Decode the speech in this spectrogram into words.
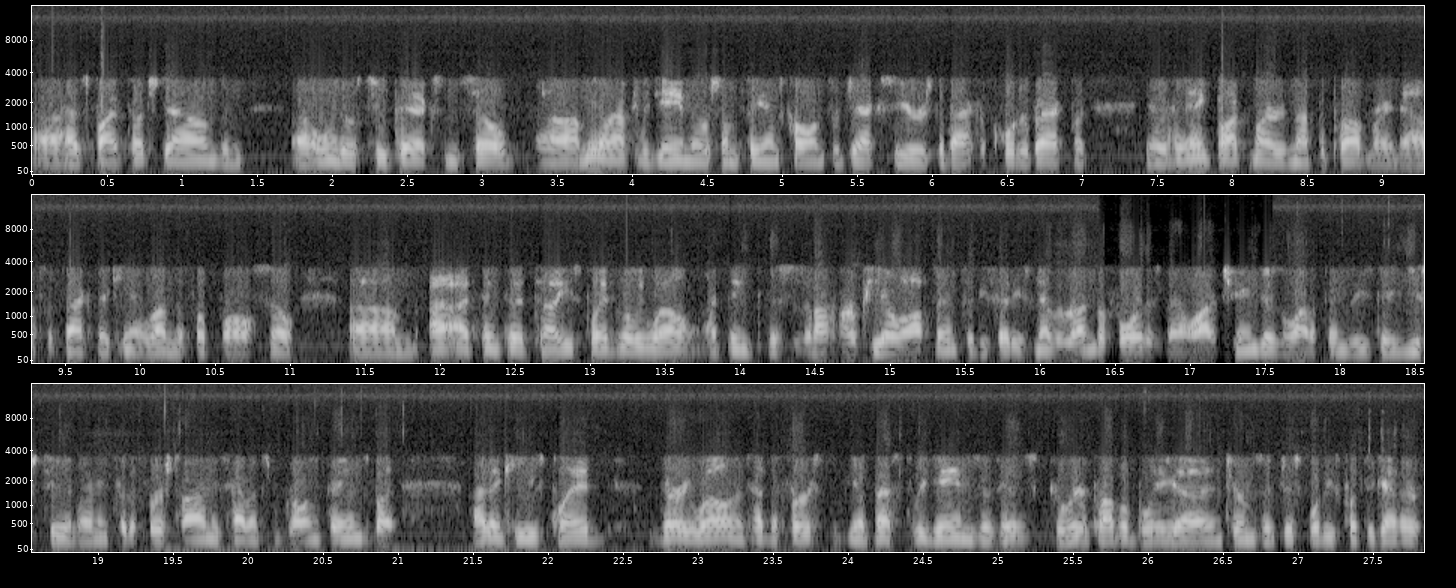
uh, has five touchdowns, and uh, only those two picks. And so, um, you know, after the game, there were some fans calling for Jack Sears, the backup quarterback. But you know, Hank Bachmeier is not the problem right now. It's the fact they can't run the football. So um, I, I think that uh, he's played really well. I think this is an RPO offense that he said he's never run before. There's been a lot of changes, a lot of things he's getting used to and learning for the first time. He's having some growing pains, but I think he's played very well and has had the first, you know, best three games of his career probably uh, in terms of just what he's put together.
